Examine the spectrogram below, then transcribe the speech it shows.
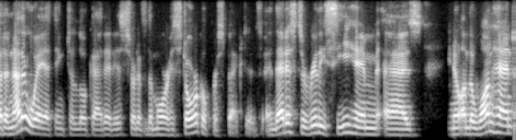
But another way I think to look at it is sort of the more historical perspective, and that is to really see him as, you know, on the one hand,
